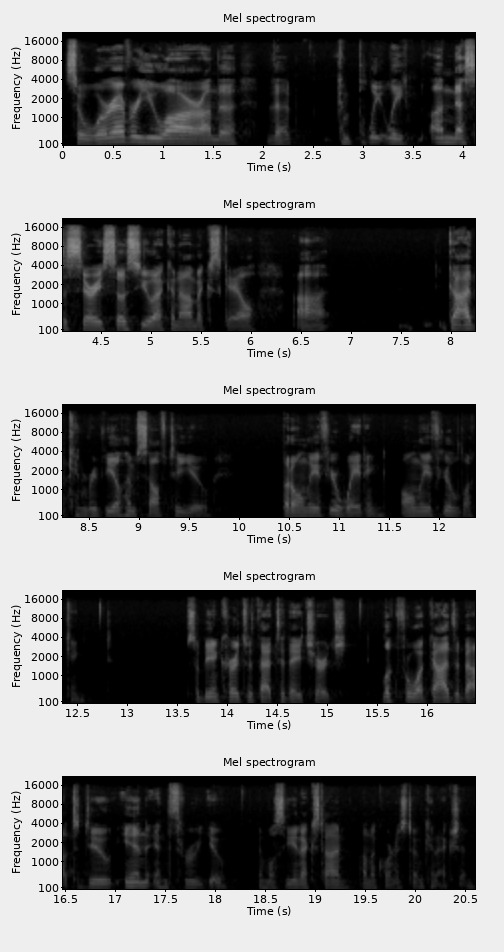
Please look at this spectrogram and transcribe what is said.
So wherever you are on the, the completely unnecessary socioeconomic scale, uh, God can reveal himself to you, but only if you're waiting, only if you're looking. So be encouraged with that today, church. Look for what God's about to do in and through you. And we'll see you next time on the Cornerstone Connection.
